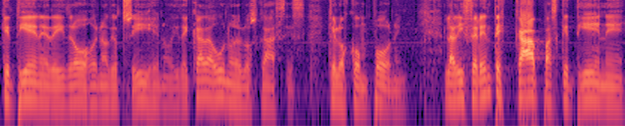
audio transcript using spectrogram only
que tiene de hidrógeno, de oxígeno y de cada uno de los gases que los componen, las diferentes capas que tiene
